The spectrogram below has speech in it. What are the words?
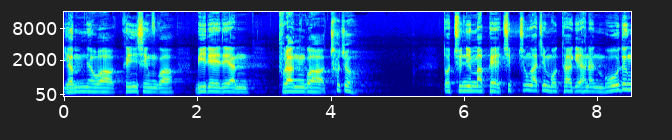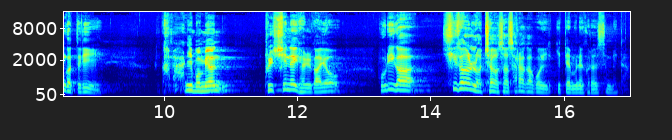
염려와 근심과 미래에 대한 불안과 초조, 또 주님 앞에 집중하지 못하게 하는 모든 것들이 가만히 보면 불신의 결과요. 우리가 시선을 놓쳐서 살아가고 있기 때문에 그렇습니다.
